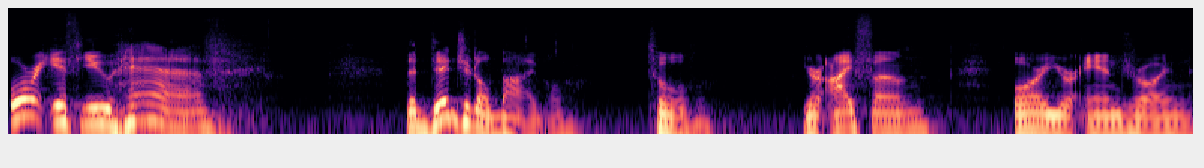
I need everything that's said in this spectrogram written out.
Or if you have the digital Bible tool, your iPhone or your Android.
